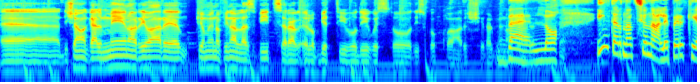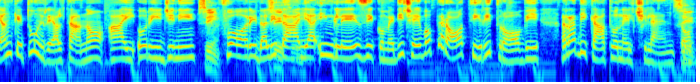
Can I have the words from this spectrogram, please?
eh, diciamo che almeno arrivare più o meno fino alla Svizzera è l'obiettivo di questo disco qua, riuscire almeno Bello. arrivare, sì. Internazionale perché anche tu in realtà no, hai origini Sì. fuori dall'Italia, Sì, inglesi come dicevo, però ti ritrovi radicato nel Cilento.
